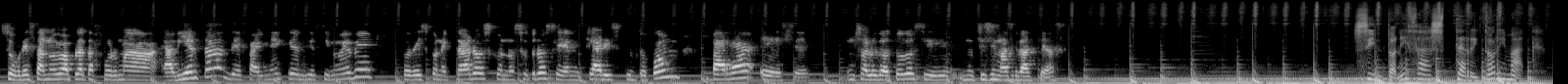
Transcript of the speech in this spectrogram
sobre esta nueva plataforma abierta de FileMaker 19, podéis conectaros con nosotros en claris.com barra ES. Un saludo a todos y muchísimas gracias. Sintonizas Territory Mac.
